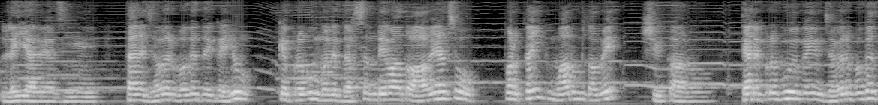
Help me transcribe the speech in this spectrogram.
લઈ આવ્યા છીએ. ત્યારે ઝવેર ભગતે કહ્યું કે, પ્રભુ, મને દર્શન દેવા તો આવ્યા છો, પણ કંઈક મારું તમે સ્વીકારો. ત્યારે પ્રભુએ કહ્યું, ઝવેર ભગત,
